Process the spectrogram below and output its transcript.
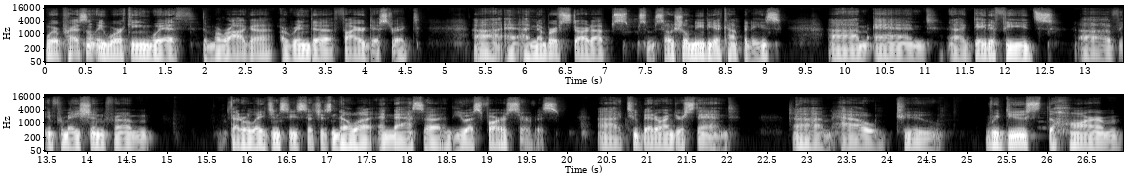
We're presently working with the Moraga Orinda Fire District, uh, a, a number of startups, some social media companies, um, and uh, data feeds of information from federal agencies such as NOAA and NASA and the U.S. Forest Service uh, to better understand um, how to reduce the harm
